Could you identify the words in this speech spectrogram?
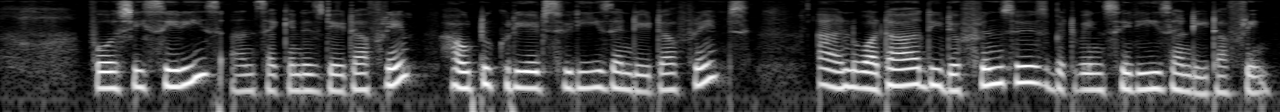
First is series and second is data frame. How to create series and data frames. And what are the differences between series and data frame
